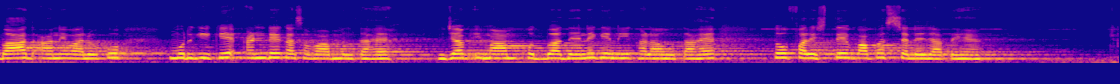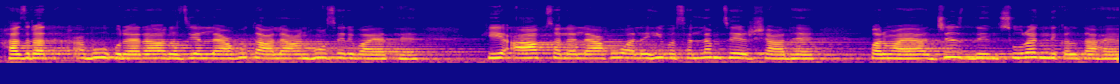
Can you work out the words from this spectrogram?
बाद आने वालों को मुर्गी के अंडे का सवाब मिलता है। जब इमाम खुतबा देने के लिए खड़ा होता है तो फरिश्ते वापस चले जाते हैं। हज़रत अबू हुररा रज़ी अल्लाह तहों से रिवायत है कि आप सल्लल्लाहु अलैहि वसल्लम से इरशाद है। फरमाया, जिस दिन सूरज निकलता है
